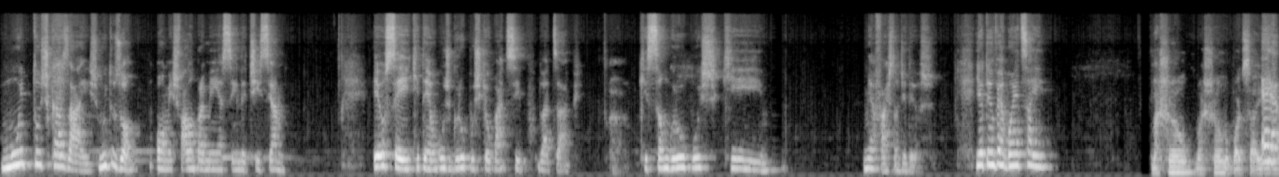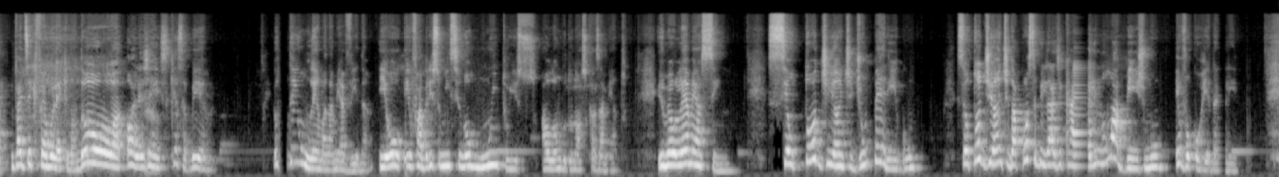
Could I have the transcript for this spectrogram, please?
Muitos casais, muitos homens falam para mim assim, Letícia, eu sei que tem alguns grupos que eu participo do WhatsApp que são grupos que me afastam de Deus. E eu tenho vergonha de sair. Machão, machão não pode sair. É, né? vai dizer que foi a mulher que mandou. Olha, é. gente, quer saber? Eu tenho um lema na minha vida. E, eu, e o Fabrício me ensinou muito isso ao longo do nosso casamento. E o meu lema é assim: se eu tô diante de um perigo, se eu tô diante da possibilidade de cair num abismo, eu vou correr dali.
